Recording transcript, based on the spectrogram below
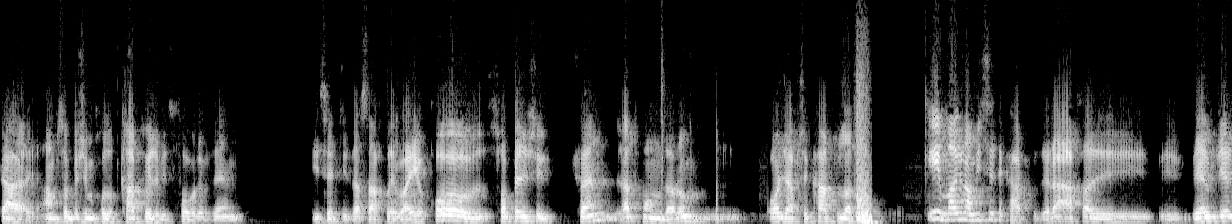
და ამ სოფელში მხოლოდ ქართველები ცხოვრობდნენ ისეთი დასახლება იყო სოფელში ჩვენ რა თქმა უნდა რომ ოჯახში ქართულად კი მაგრამ ისეთი ქართული რა ახლა ბევრჯერ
